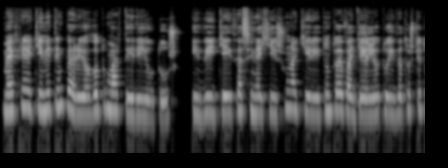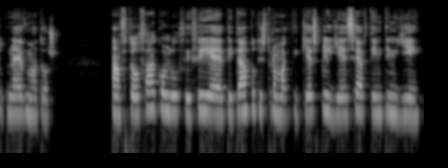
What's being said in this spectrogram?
Μέχρι εκείνη την περίοδο του μαρτυρίου τους, οι δίκαιοι θα συνεχίσουν να κηρύττουν το Ευαγγέλιο του Ήδατος και του Πνεύματος. Αυτό θα ακολουθηθεί έπειτα από τις τρομακτικές πληγές σε αυτήν την γη.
